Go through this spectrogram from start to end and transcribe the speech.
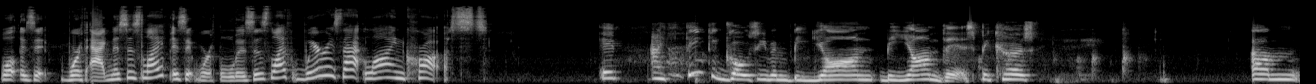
Well, is it worth Agnes's life? Is it worth Liz's life? Where is that line crossed? It I think it goes even beyond beyond this because um,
